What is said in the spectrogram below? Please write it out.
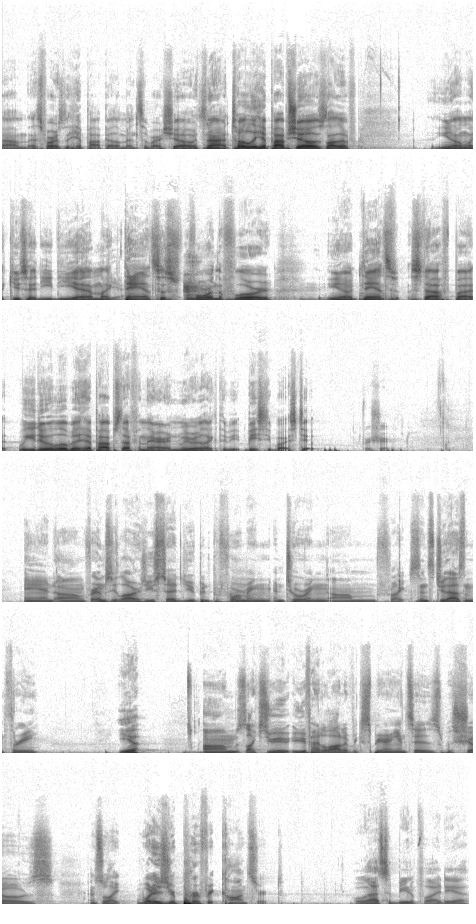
um, as far as the hip hop elements of our show. It's not a totally hip hop show. It's a lot of you know like you said EDM like Yeah. dance is four on the floor you know dance stuff, but we do a little bit of hip hop stuff in there, and we really like the Be- Beastie Boys too. for sure. And um, for MC Lars, you said you've been performing and touring um, for like since 2003. Yeah. Um, so like so you you've had a lot of experiences with shows, and so like, what is your perfect concert? Well, that's a beautiful idea.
